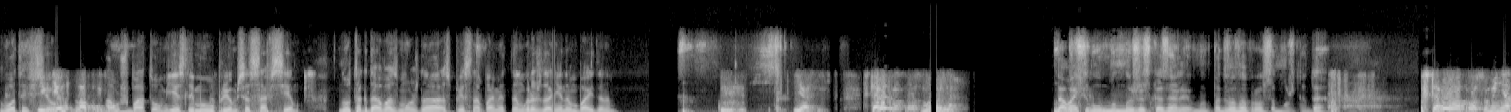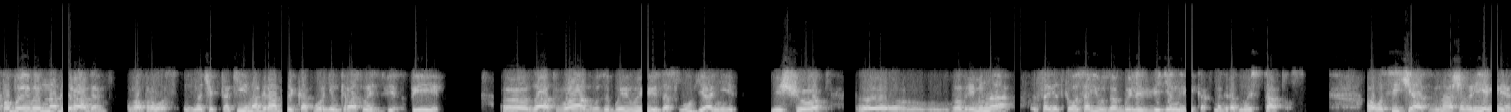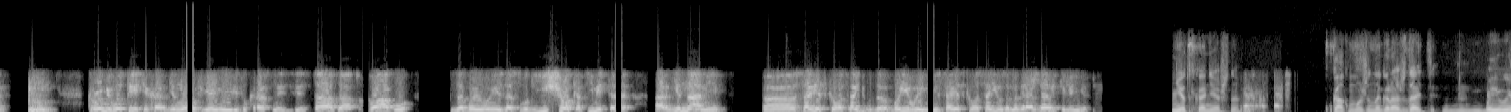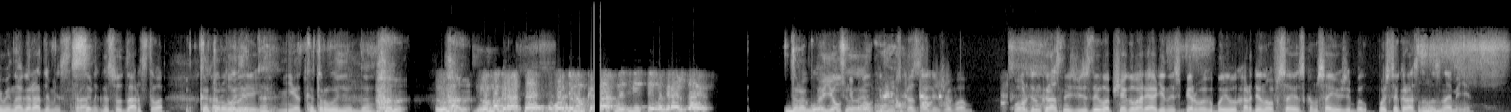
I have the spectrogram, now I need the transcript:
Вот и все. И а уж потом, если мы упремся совсем, ну тогда, возможно, с преснопамятным гражданином Байденом. Ясно. Второй вопрос можно? Давайте. Почему? Мы, же сказали, мы по два вопроса можно, да. Второй вопрос. У меня по боевым наградам вопрос. Значит, такие награды, как Орден Красной Звезды, э, за отвагу, за боевые заслуги, они еще во времена Советского Союза были введены как наградной статус. А вот сейчас, в наше время, кроме вот этих орденов, я имею в виду Красная Звезда, за отвагу, за боевые заслуги, еще какими-то орденами э, Советского Союза, боевыми Советского Союза награждают или нет? Нет, конечно. Как можно награждать боевыми наградами страны государства, которого нет, да. нет, которого нет, да. Ну, ну награждают орденом Красной Звезды награждают? Дорогой да елки-палки, ну сказали же вам. Орден Красной Звезды, вообще говоря, один из первых боевых орденов в Советском Союзе был, после Красного Знамени.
